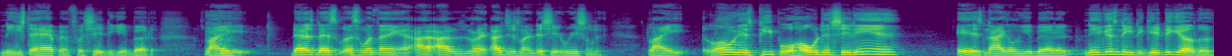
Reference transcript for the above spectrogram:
needs to happen for shit to get better. Like that's that's that's one thing I I learned. I just learned this shit recently. Like long as people holding shit in, it's not gonna get better. Niggas need to get together,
